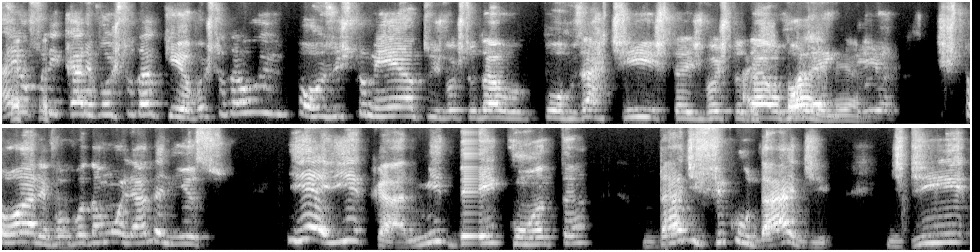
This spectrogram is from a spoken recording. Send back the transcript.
Aí eu falei, cara, eu vou estudar o quê? Eu vou estudar porra, os instrumentos, vou estudar porra, os artistas, vou estudar o rolê inteiro. História, vou, vou dar uma olhada nisso. E aí, cara, me dei conta da dificuldade de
